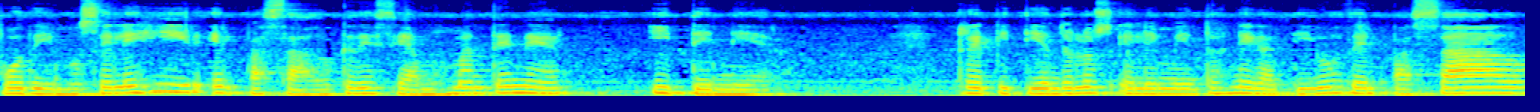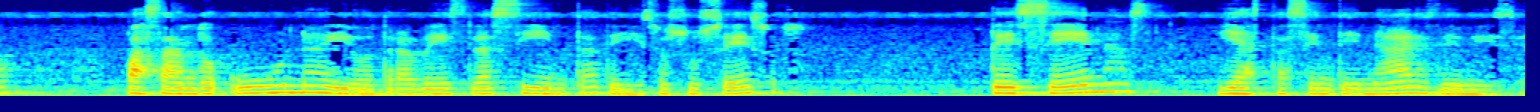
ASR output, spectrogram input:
podemos elegir el pasado que deseamos mantener y tener, repitiendo los elementos negativos del pasado, pasando una y otra vez la cinta de esos sucesos, decenas y hasta centenares de veces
